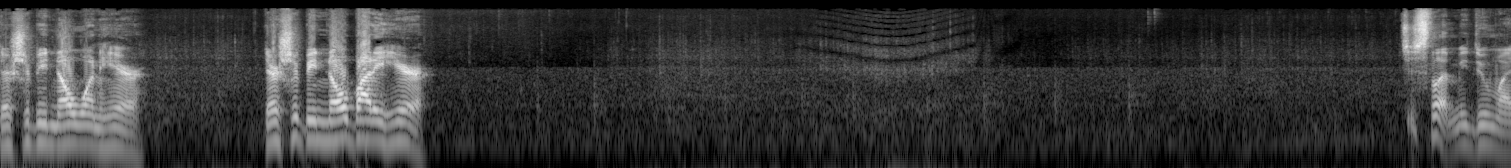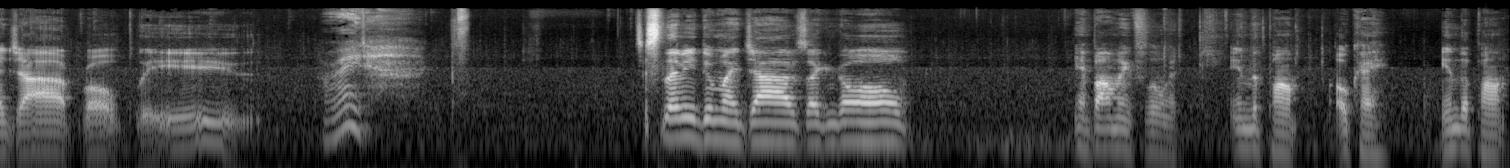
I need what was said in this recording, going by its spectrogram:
There should be no one here. There should be nobody here. Just let me do my job, bro, please. All right. Just let me do my job so I can go home. Embalming fluid. In the pump. Okay. In the pump.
